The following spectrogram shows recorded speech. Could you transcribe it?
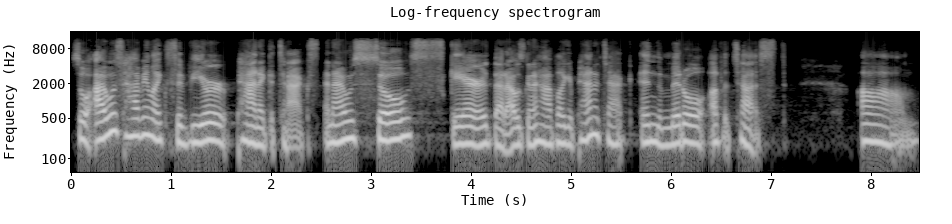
So I was having like severe panic attacks and I was so scared that I was going to have like a panic attack in the middle of a test. Um,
